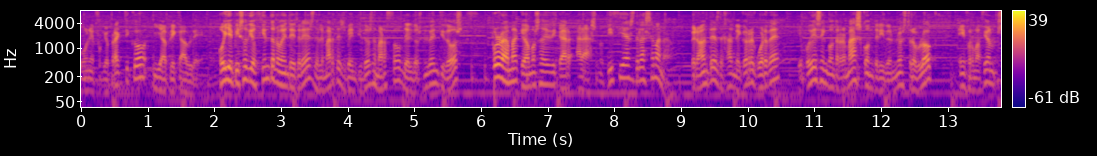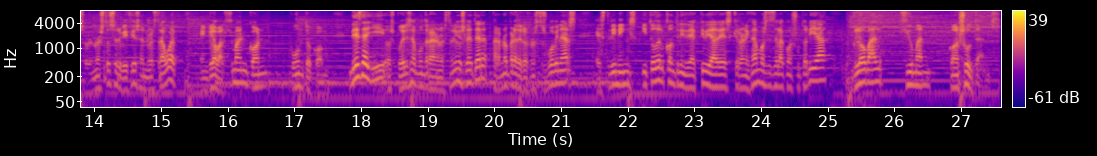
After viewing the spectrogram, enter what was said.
con un enfoque práctico y aplicable. Hoy episodio 193 del martes 22 de marzo del 2022, programa que vamos a dedicar a las noticias de la semana. Pero antes dejadme que os recuerde que podéis encontrar más contenido en nuestro blog e información sobre nuestros servicios en nuestra web, en globalhumancon.com. Desde allí os podréis apuntar a nuestra newsletter para no perderos nuestros webinars, streamings y todo el contenido de actividades que organizamos desde la consultoría Global Human Consultants.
